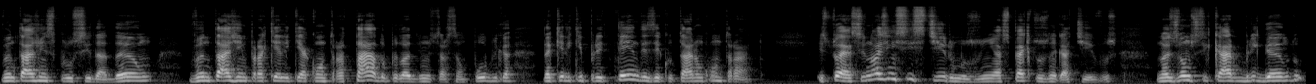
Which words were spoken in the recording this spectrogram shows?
vantagens para o cidadão, vantagem para aquele que é contratado pela administração pública, daquele que pretende executar um contrato. Isto é, se nós insistirmos em aspectos negativos, nós vamos ficar brigando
